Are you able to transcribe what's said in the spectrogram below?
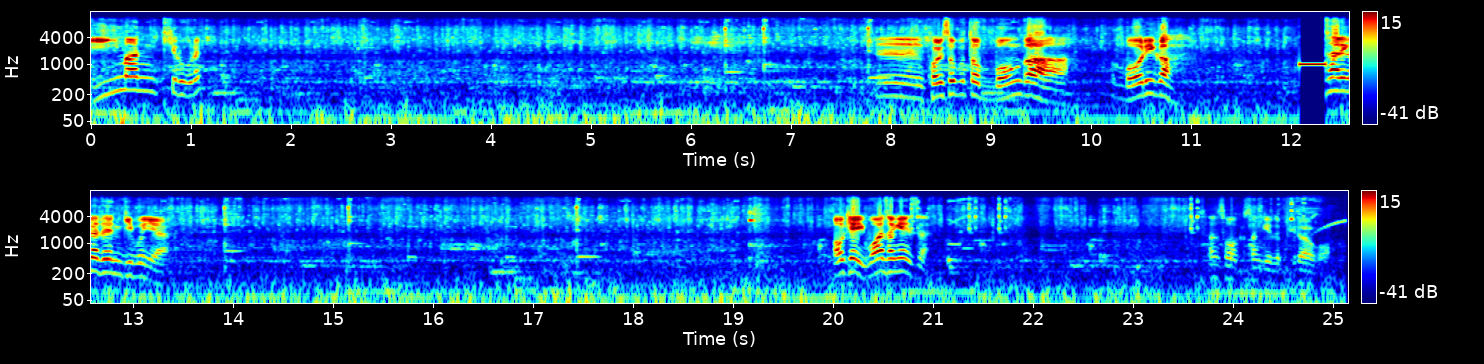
2만 킬로그램? 음 벌써부터 뭔가 머리가 살이가 된 기분이야. 오케이 완성했어. 산소 확산기도 필요하고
